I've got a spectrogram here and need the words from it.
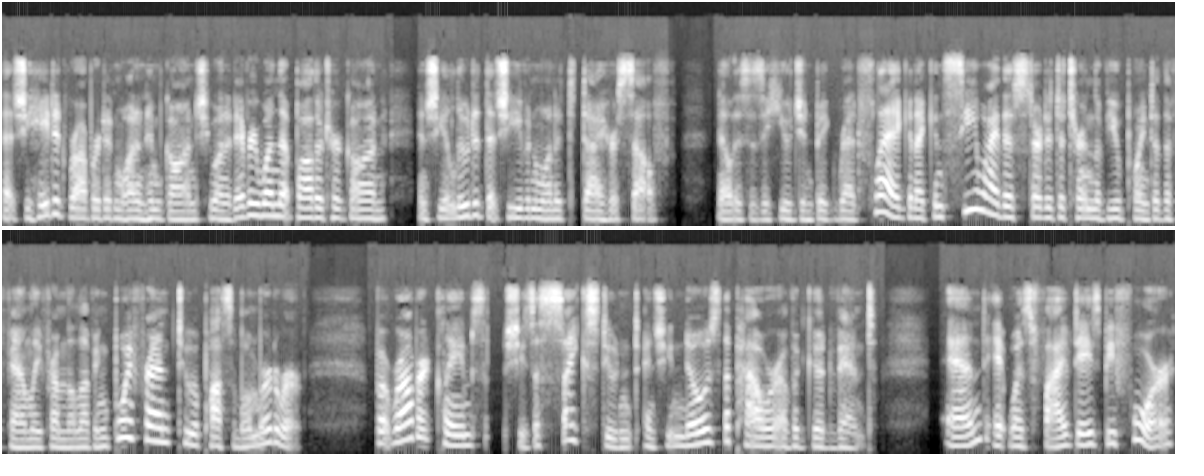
that she hated Robert and wanted him gone. She wanted everyone that bothered her gone, and she alluded that she even wanted to die herself. Now, this is a huge and big red flag, and I can see why this started to turn the viewpoint of the family from the loving boyfriend to a possible murderer. But Robert claims she's a psych student and she knows the power of a good vent. And it was five days before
